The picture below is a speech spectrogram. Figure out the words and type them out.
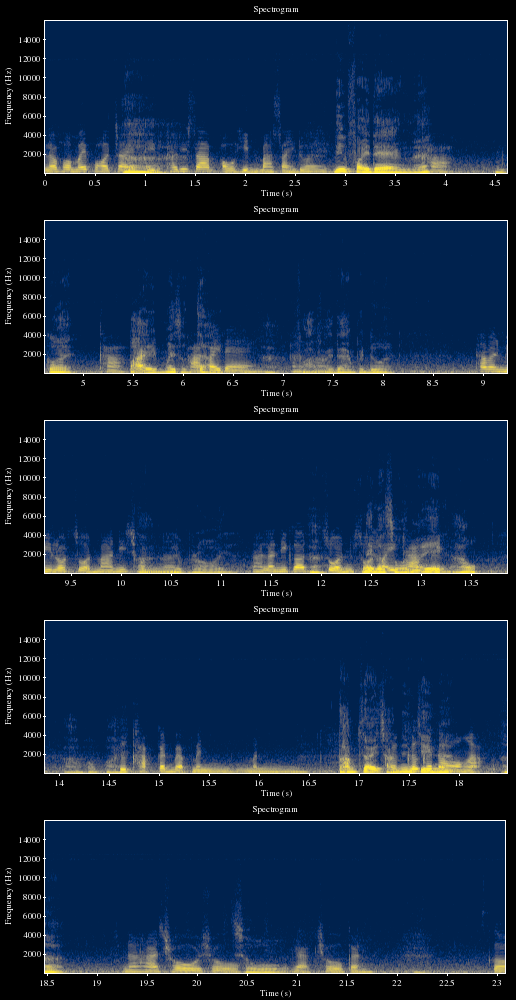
แล้วพอไม่พอใจอ่า เห็นเท่าที่ทราบเอาหินมาใส่ด้วย นี่ไฟแดงนะค่ะ คุณก้อยค่ะไปไม่สนผ่าใจไฟแดงอะอ่าฝ่าฮะไฟแดงไปด้วยถ้ามันมีรถสวนมานี่ชนอะนะเรียบร้อย อ่าแล้วนี่ก็อะสวนสวนนี่ก็มาอีสกวนทางมาหเอนึกงเอาเอา เข้าไปคือขับกันแบบมันมันตามใจฉันจคึกริขงๆนนะองอะฮะนะคะโชว์โชว์โชว์อยากโชว์กันอืมก็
